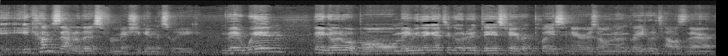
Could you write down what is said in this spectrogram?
it comes down to this for Michigan this week. They win, they go to a bowl. Maybe they get to go to Dave's favorite place in Arizona, great hotels there.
